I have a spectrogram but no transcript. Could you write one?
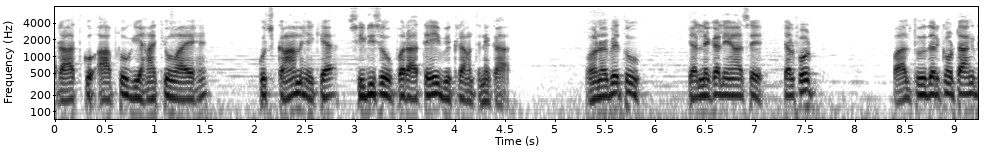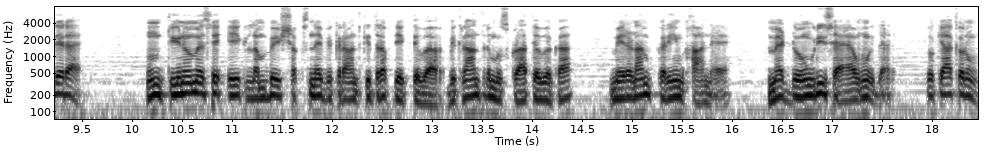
रात को आप लोग यहाँ क्यों आए हैं? कुछ काम है क्या? सीढ़ी से ऊपर आते ही विक्रांत ने कहा तू चल निकल यहाँ से। चल फुट। फालतू इधर क्यों टांग दे रहा है? उन तीनों में से एक लंबे शख्स ने विक्रांत की तरफ़ देखते हुए विक्रांत ने मुस्कुराते हुए कहा, मेरा नाम करीम खान है। मैं डोंगरी से आया हूँ इधर। तो क्या करूँ?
